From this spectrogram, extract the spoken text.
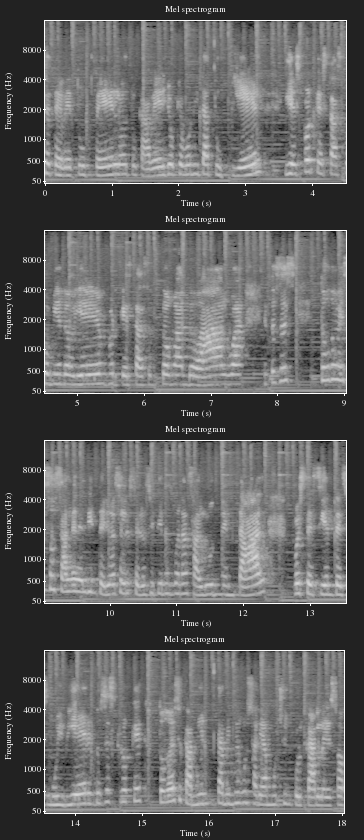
se te ve tu pelo, tu cabello, qué bonita tu piel, y es porque estás comiendo bien, porque estás tomando agua, entonces todo eso sale del interior hacia el exterior. Si tienes buena salud mental, pues te sientes muy bien. Entonces creo que todo eso también, también me gustaría mucho inculcarle eso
